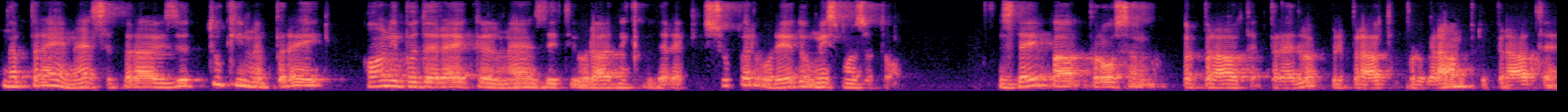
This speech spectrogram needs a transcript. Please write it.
naprej, ne? se pravi, zdaj tukaj naprej. Oni bodo rekli, ne, zdaj ti uradniki bodo rekli, super, v redu, mi smo za to. Zdaj pa, prosim, pripravite predlog, pripravite program, pripravite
